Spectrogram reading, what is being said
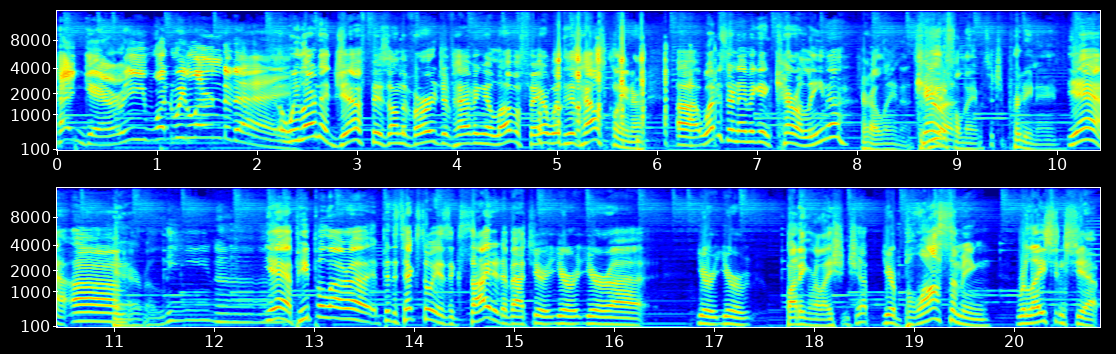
Hey, Gary, what did we learn today? We learned that Geoff is on the verge of having a love affair with his house cleaner. Uh, what is her name again? Carolina? Carolina. It's Cara- a beautiful name. It's such a pretty name. Yeah. Um, Carolina. yeah, people are, uh, the text toy is excited about your, your, your, uh, your, your, Budding relationship. your blossoming relationship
